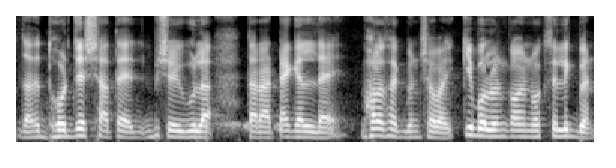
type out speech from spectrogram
যাতে ধৈর্যের সাথে বিষয়গুলা তারা ট্যাগেল দেয়। ভালো থাকবেন সবাই। কি বলবেন কমেন্ট বক্সে লিখবেন।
